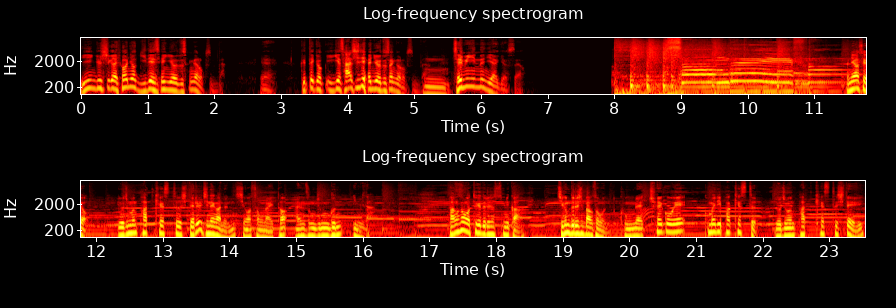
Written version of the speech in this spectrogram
이인규 씨가 현역 2대생이어도 상관없습니다. 예. 그때 겪, 이게 사실이 아니어도 상관없습니다. 음. 재미있는 이야기였어요. 안녕하세요. 요즘은 팟캐스트 시대를 진행하는 싱어송라이터 안승준 군입니다. 방송 어떻게 들으셨습니까? 지금 들으신 방송은 국내 최고의 코미디 팟캐스트 요즘은 팟캐스트 시대의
